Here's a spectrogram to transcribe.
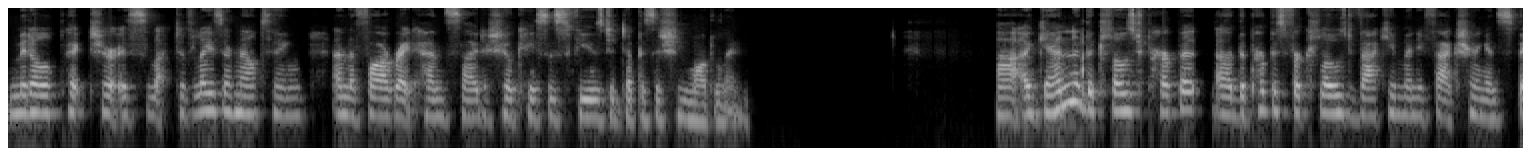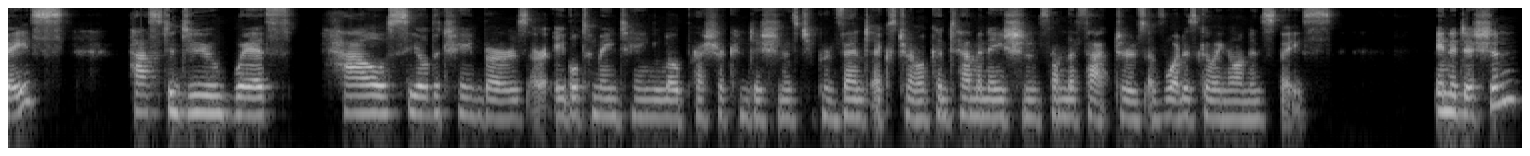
middle picture is selective laser melting, and the far right-hand side showcases fused deposition modeling. Uh, again, the closed purpose, uh, the purpose for closed vacuum manufacturing in space has to do with how sealed chambers are able to maintain low pressure conditions to prevent external contamination from the factors of what is going on in space. In addition,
